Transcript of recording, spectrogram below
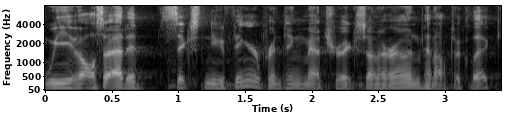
We've also added six new fingerprinting metrics on our own Panopticlick.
